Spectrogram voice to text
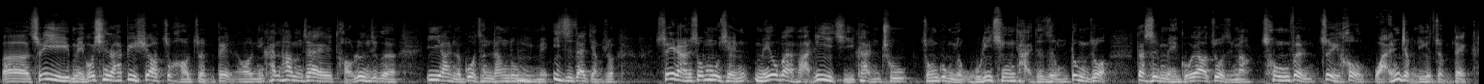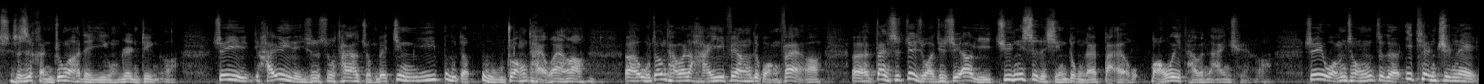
呃，所以美国现在还必须要做好准备哦。你看他们在讨论这个议案的过程当中，里面一直在讲说。虽然说目前没有办法立即看出中共有武力侵台的这种动作，但是美国要做怎么样充分、最后完整的一个准备，这是很重要的一种认定啊。所以还有一点就是说，他要准备进一步的武装台湾啊。呃，武装台湾的含义非常的广泛啊。呃，但是最主要就是要以军事的行动来保保卫台湾的安全啊。所以我们从这个一天之内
